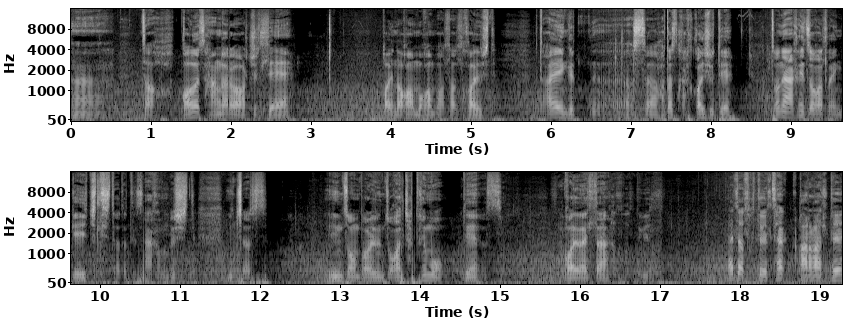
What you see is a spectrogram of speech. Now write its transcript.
Аа. За гоёс хангаараа орж ирлээ. Гой ногоо могоон болоод гоё шүү дээ. Та ингээд э, бас хотоос гарах гоё шүү те. Зуны анхны зугаалга ингээ ижлээ шүү дээ. Одоо тэг сайхан байна шүү дээ. Энд ч бас энэ зун борыг зугаалж чадах юм уу? Тэ бас гоё байлаа. Аль болох тэгэл цаг гаргаал тий.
